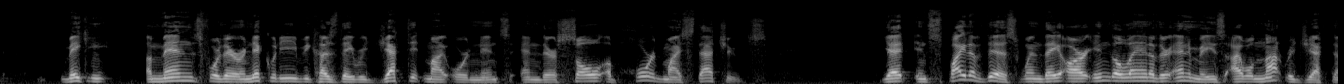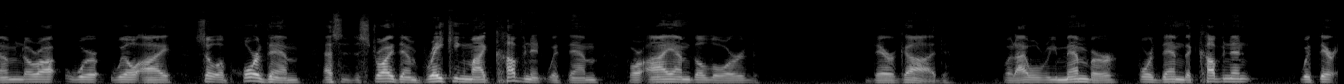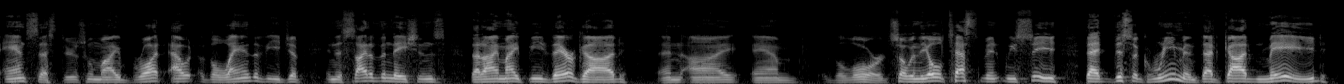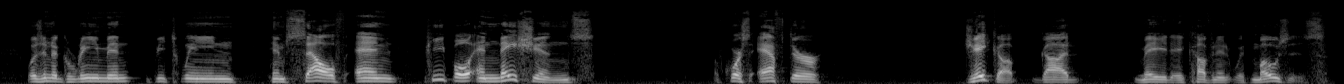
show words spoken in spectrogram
making amends for their iniquity because they rejected my ordinance and their soul abhorred my statutes. Yet, in spite of this, when they are in the land of their enemies, I will not reject them, nor will I so abhor them as to destroy them, breaking my covenant with them, for I am the Lord their God. But I will remember for them the covenant with their ancestors, whom I brought out of the land of Egypt in the sight of the nations, that I might be their God, and I am the Lord. So in the Old Testament, we see that this agreement that God made was an agreement between himself and people and nations. Of course, after Jacob, God made a covenant with Moses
